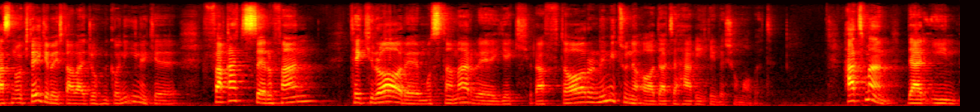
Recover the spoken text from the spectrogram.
پس نکته ای که بهش توجه می‌کنی اینه که فقط صرفاً تکرار مستمر یک رفتار نمی‌تونه عادت حقیقی به شما بده. حتما در این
